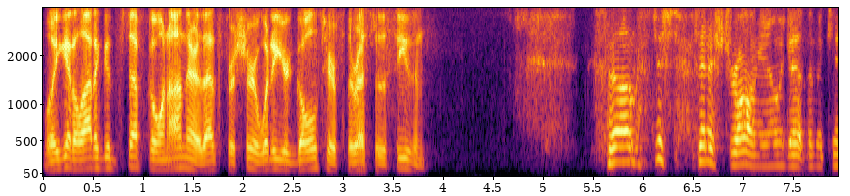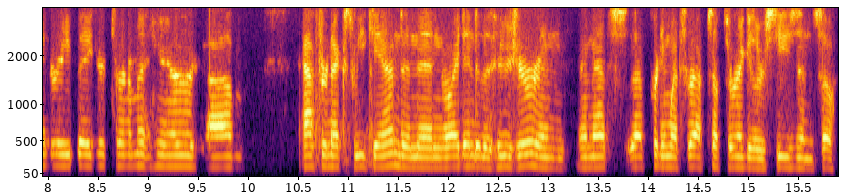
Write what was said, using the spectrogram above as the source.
Well, you got a lot of good stuff going on there, that's for sure. What are your goals here for the rest of the season? Um, just finish strong. You know, we got the McKinley Baker tournament here um, after next weekend, and then right into the Hoosier, and and that's that pretty much wraps up the regular season. So,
